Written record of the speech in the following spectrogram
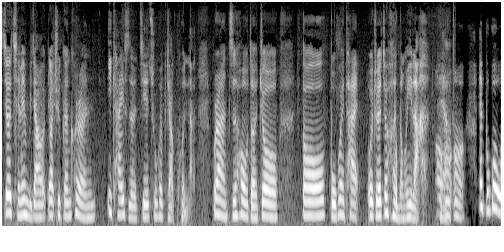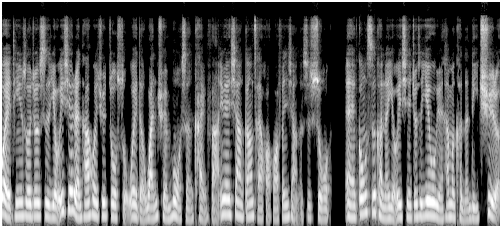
就前面比较要去跟客人一开始的接触会比较困难，不然之后的就都不会太，我觉得就很容易啦。嗯嗯，哎、不过我也听说，就是有一些人他会去做所谓的完全陌生开发，因为像刚才华华分享的是说，哎，公司可能有一些就是业务员，他们可能离去了，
